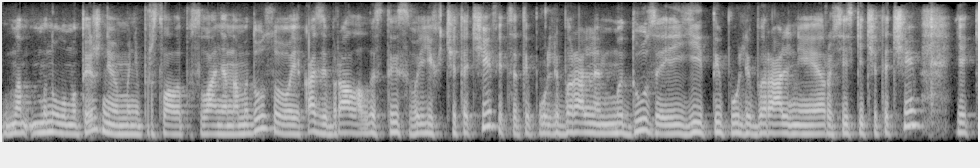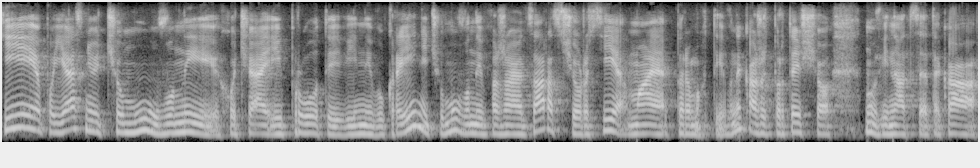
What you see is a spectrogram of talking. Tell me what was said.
на минулому тижні мені прислали посилання на медузу, яка зібрала листи своїх читачів, і це типу ліберальна медуза, і її типу ліберальні російські читачі, які пояснюють, чому вони, хоча і проти війни в Україні, чому вони вважають зараз, що Росія має перемогти. Вони кажуть про те, що ну війна це така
